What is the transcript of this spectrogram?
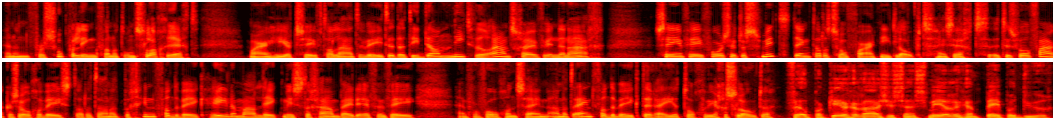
en een versoepeling van het ontslagrecht. Maar Heerts heeft al laten weten dat hij dan niet wil aanschuiven in Den Haag. CNV-voorzitter Smit denkt dat het zo'n vaart niet loopt. Hij zegt, het is wel vaker zo geweest dat het aan het begin van de week helemaal leek mis te gaan bij de FNV. En vervolgens zijn aan het eind van de week de rijen toch weer gesloten. Veel parkeergarages zijn smerig en peperduur.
